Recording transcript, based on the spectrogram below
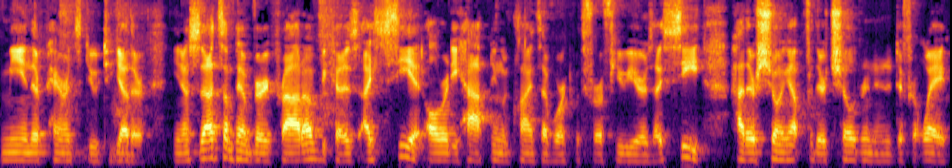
me and their parents do together. You know, so that's something I'm very proud of because I see it already happening with clients I've worked with for a few years. I see how they're showing up for their children in a different way,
